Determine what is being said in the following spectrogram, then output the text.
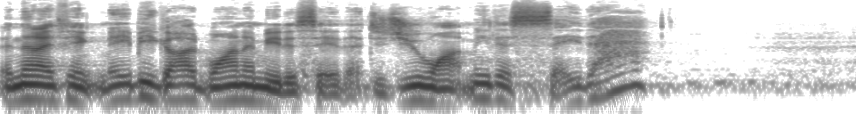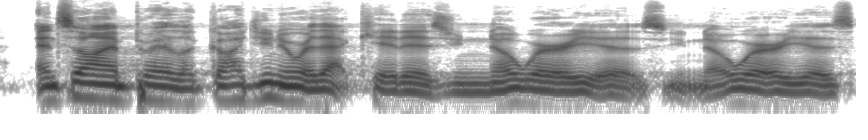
And then I think, maybe God wanted me to say that. Did you want me to say that? And so I pray, look, God, you know where that kid is. You know where he is. You know where he is.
